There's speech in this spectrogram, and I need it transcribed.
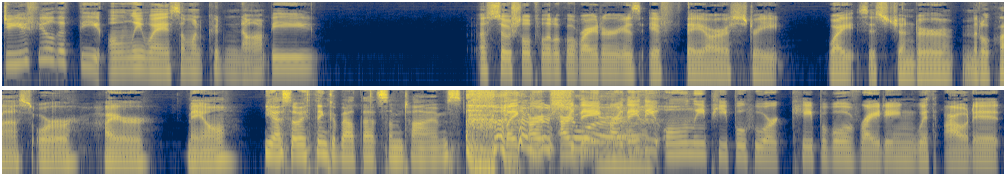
do you feel that the only way someone could not be a social political writer is if they are a straight white cisgender middle class or higher male? yeah, so I think about that sometimes. Like are For are they are they the only people who are capable of writing without it?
